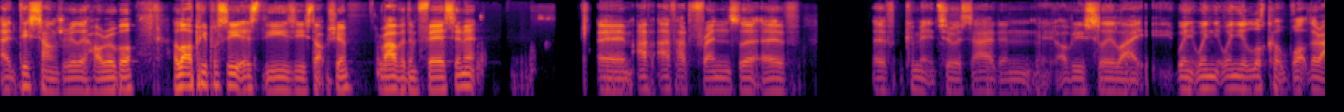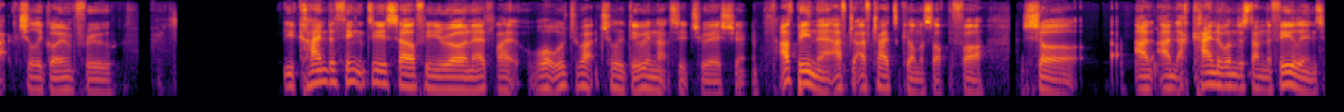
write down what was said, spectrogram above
uh, this sounds really horrible. A lot of people see it as the easiest option rather than facing it. Um, I've I've had friends that have have committed suicide, and obviously, like when when when you look at what they're actually going through, you kind of think to yourself in your own head, like, what would you actually do in that situation? I've been there. I've I've tried to kill myself before, so and and I kind of understand the feelings.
